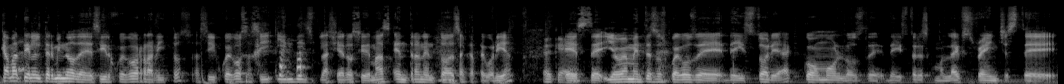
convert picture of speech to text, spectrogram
Kama, tiene el término de decir juegos raritos, así, juegos así, indies, flasheros y demás, entran en toda esa categoría. Este, y obviamente esos juegos de, de historia, como los de, de, historias como Life Strange, este,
